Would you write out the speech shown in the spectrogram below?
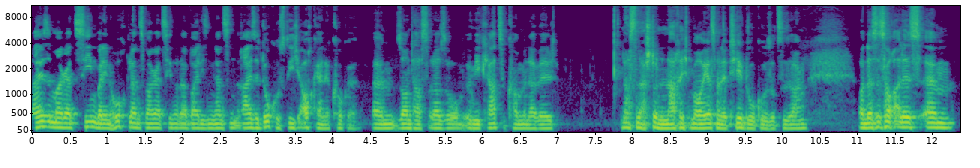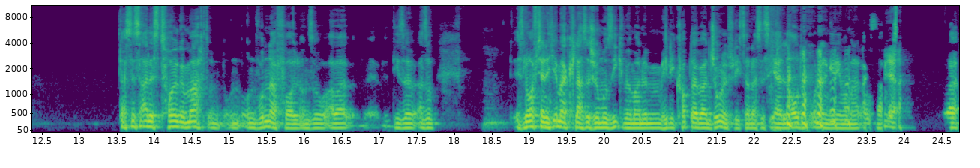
Reisemagazinen, bei den Hochglanzmagazinen oder bei diesen ganzen Reisedokus, die ich auch gerne gucke, ähm, sonntags oder so, um irgendwie klarzukommen in der Welt. Nach einer Stunde Nachrichten brauche ich erstmal eine Tierdoku sozusagen. Und das ist auch alles, ähm, das ist alles toll gemacht und, und, und wundervoll und so. Aber diese, also es läuft ja nicht immer klassische Musik, wenn man mit dem Helikopter über den Dschungel fliegt, sondern es ist eher laut und unangenehm, wenn man hat Angst hat. Ja. Oder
